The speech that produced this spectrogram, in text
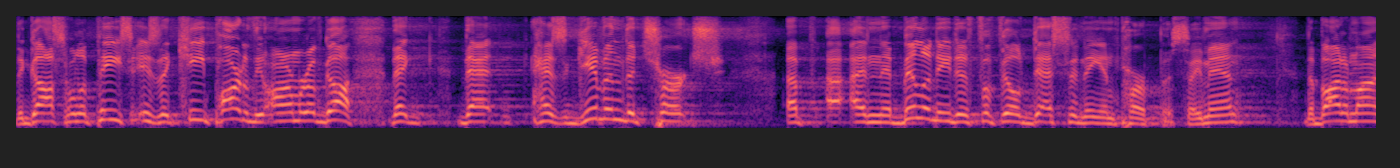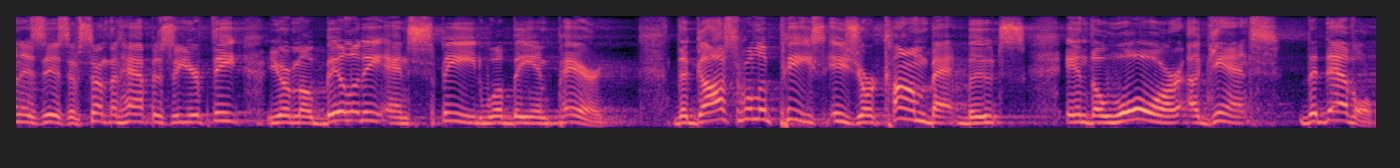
The gospel of peace is the key part of the armor of God that, that has given the church a, a, an ability to fulfill destiny and purpose. Amen? The bottom line is this if something happens to your feet, your mobility and speed will be impaired. The gospel of peace is your combat boots in the war against the devil.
